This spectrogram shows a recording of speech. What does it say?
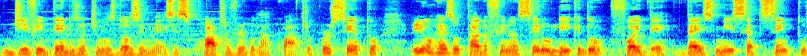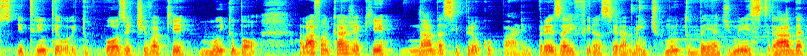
dividendos últimos 12 meses 4,4% e o resultado financeiro líquido foi de 10.738, positivo aqui, muito bom. Alavancagem aqui, nada a se preocupar, empresa aí financeiramente muito bem administrada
